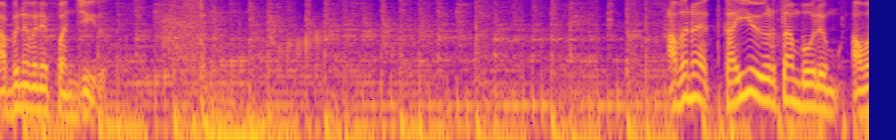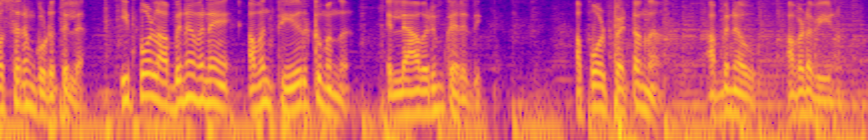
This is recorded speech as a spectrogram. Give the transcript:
അഭിനവനെ പഞ്ച് ചെയ്തു. അവന് കൈ ഉയർത്താൻ പോലും അവസരം കൊടുത്തില്ല. ഇപ്പോൾ അഭിനവനെ അവൻ തീർക്കുമെന്ന് എല്ലാവരും കരുതി. അപ്പോൾ പെട്ടെന്ന് അഭിനവ് അവിടെ വീണു.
